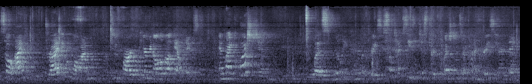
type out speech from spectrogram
So I'm driving along to Fargo, hearing all about ethics, and my question was really kind of a crazy. Sometimes these district questions are kind of crazy, aren't they?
